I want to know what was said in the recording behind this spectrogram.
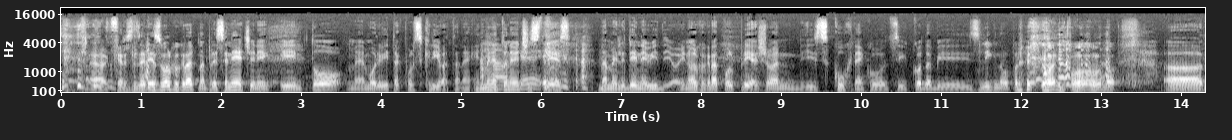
uh, ker sem zdaj res veliko krat na presenečenjih in to me morajo itak pol skrivati. Ne? In meni je to največji okay. stres, da me ljudje ne vidijo. In veliko krat pol priješ ven iz kuhne, kot da bi zlignil prvo. Uh,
